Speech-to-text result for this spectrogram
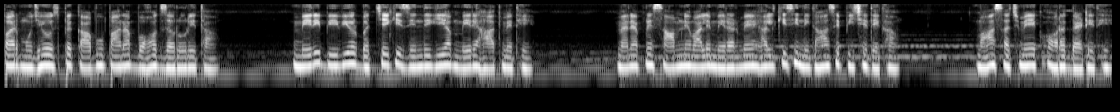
पर मुझे उस पर काबू पाना बहुत ज़रूरी था। मेरी बीवी और बच्चे की ज़िंदगी अब मेरे हाथ में थी। मैंने अपने सामने वाले मिरर में हल्की सी निगाह से पीछे देखा। वहाँ सच में एक औरत बैठी थी।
